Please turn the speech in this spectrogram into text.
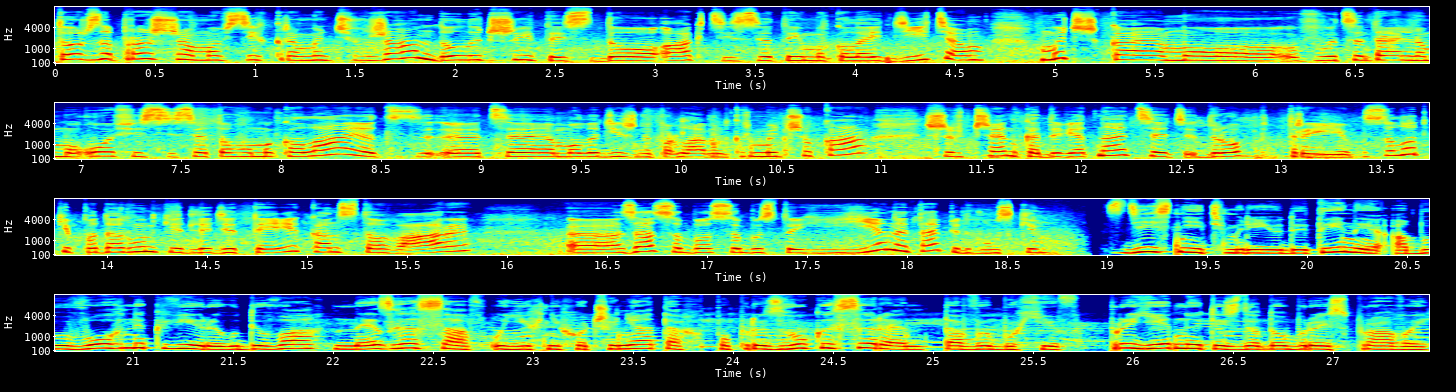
Тож запрошуємо всіх кременчужан долучитись до акції Святий Миколай дітям. Ми чекаємо в центральному офісі Святого Миколая. Це- Це молодіжний парламент Кременчука, Шевченка 19, дроб 3. Солодкі подарунки для дітей, канцтовари, е, засоби особистої гігієни та підгузки. Здійсніть мрію дитини, аби вогник віри у дива не згасав у їхніх оченятах, попри звуки сирен та вибухів. Приєднуйтесь до доброї справи,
